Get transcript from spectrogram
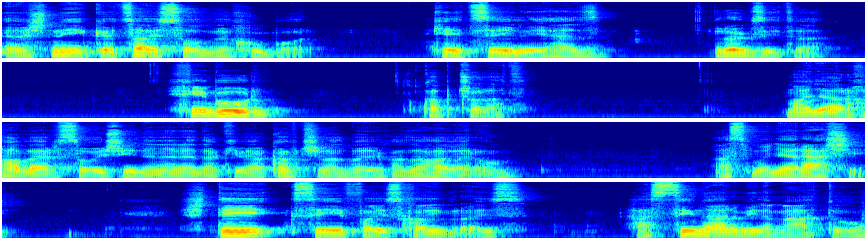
és nékö cajszóvő hubor. Két széléhez rögzítve. Hibur, kapcsolat. Magyar haver szó is innen ered, akivel kapcsolatban vagyok, az a haverom. Azt mondja Rási. Sté xéfajsz hajvrajsz. Ha színár mile mátó.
